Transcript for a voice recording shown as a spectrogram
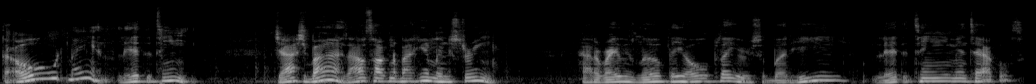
The old man led the team. Josh Bynes. I was talking about him in the stream. How the Ravens love their old players, but he led the team in tackles.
